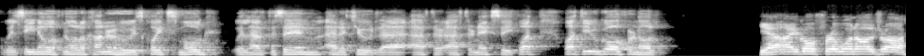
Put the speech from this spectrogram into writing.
we'll see now if Noel O'Connor, who is quite smug, will have the same attitude uh, after after next week. What what do you go for, Noel? Yeah, I go for a one-all draw.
